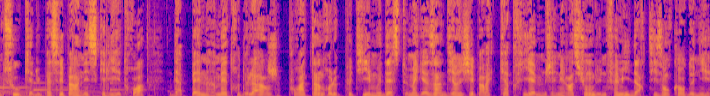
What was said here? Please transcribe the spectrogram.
A dû passer par un escalier étroit, d'à peine un mètre de large, pour atteindre le petit et modeste magasin dirigé par la quatrième génération d'une famille d'artisans cordonniers.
